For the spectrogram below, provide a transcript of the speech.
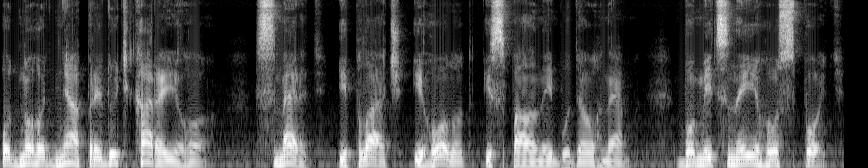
одного дня прийдуть кари Його, смерть, і плач, і голод, і спалений буде огнем, бо міцний Господь,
